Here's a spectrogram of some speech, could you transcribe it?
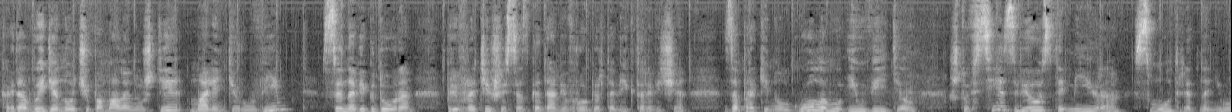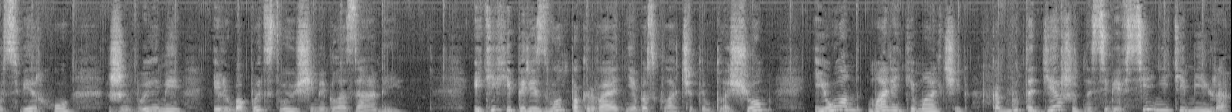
когда, выйдя ночью по малой нужде, маленький Рувим, сына Виктора, превратившийся с годами в Роберта Викторовича, запрокинул голову и увидел – что все звезды мира смотрят на него сверху живыми и любопытствующими глазами. И тихий перезвон покрывает небо складчатым плащом, и он, маленький мальчик, как будто держит на себе все нити мира.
